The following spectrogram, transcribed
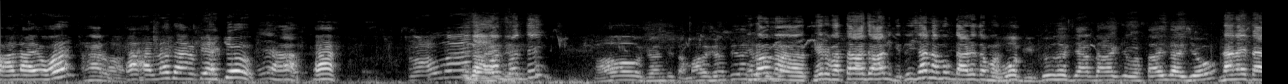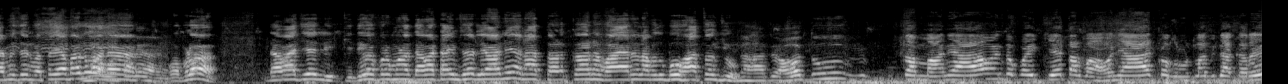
હાલ આયો હો. હારું. હા હાલ ના હાઉ, શાંતિ, તમારે શાંતિ? ફેર બતાવવા જવાનું કીધું છે ને અમુક દાડે તમારે ઊભો કીધું છે ચાર દાડા કે બતાવી દેજો. ના ના ટાઈમે જઈને બતાવી આવવાનું અને બતાવી દવા જે કીધી હોય પ્રમાણે દવા ટાઈમ સર લેવાની અને આ તડકા અને વાયરલ આ બધું બહુ સાચવજો ના, હા, તો હવે તું માને આયા હોય ને તો પછી કે તાર બાહોને જ કોક રોટલા બીજા કરે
